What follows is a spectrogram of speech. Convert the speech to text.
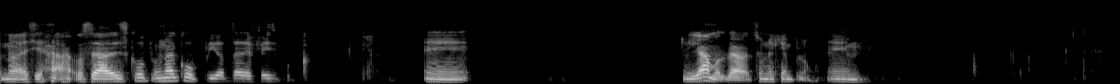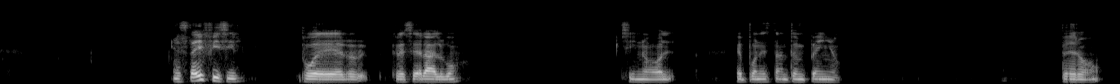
va a decir, ah, o sea, es una copiota de Facebook. Eh, digamos, es un ejemplo. Em, está difícil poder crecer algo si no le pones tanto empeño. Pero,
